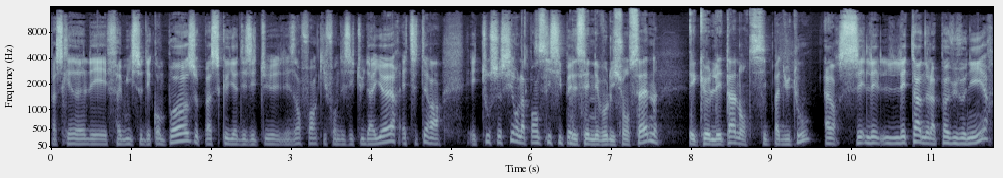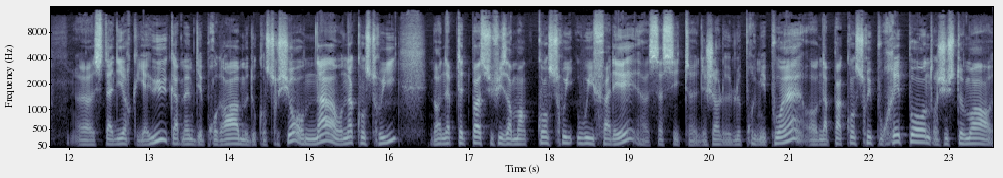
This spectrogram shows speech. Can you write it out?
Parce que les familles se décomposent, parce qu'il y a des, études, des enfants qui font des études ailleurs, etc. Et tout ceci, on ne l'a pas anticipé. Mais c'est une évolution saine et que l'État n'anticipe pas du tout? Alors, l'État ne l'a pas vu venir, euh, c'est-à-dire qu'il y a eu quand même des programmes de construction, on a, on a construit, mais on n'a peut-être pas suffisamment construit où il fallait, Euh, ça c'est euh, déjà le, premier point. On n'a pas construit pour répondre justement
